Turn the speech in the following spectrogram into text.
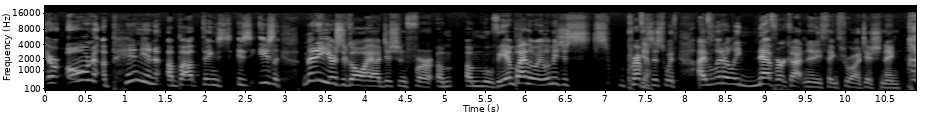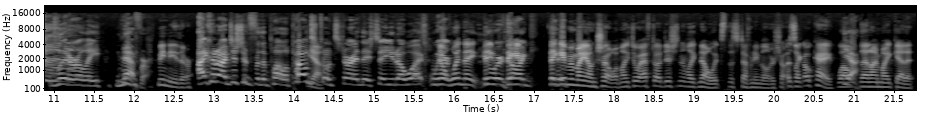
your own opinion about things is easily. Many years ago, I auditioned for a, a movie. And by the way, let me just preface Yeah. this with I've literally never gotten anything through auditioning. literally never. Me neither. I could audition for the Paula Poundstone Yeah. story, and they say, you know what? We're, no, when they they, were they, going, they gave me my own show. I'm like, do I have to audition? They're like, no, it's the Stephanie Miller show. I was like, okay, well Yeah. then I might get it.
